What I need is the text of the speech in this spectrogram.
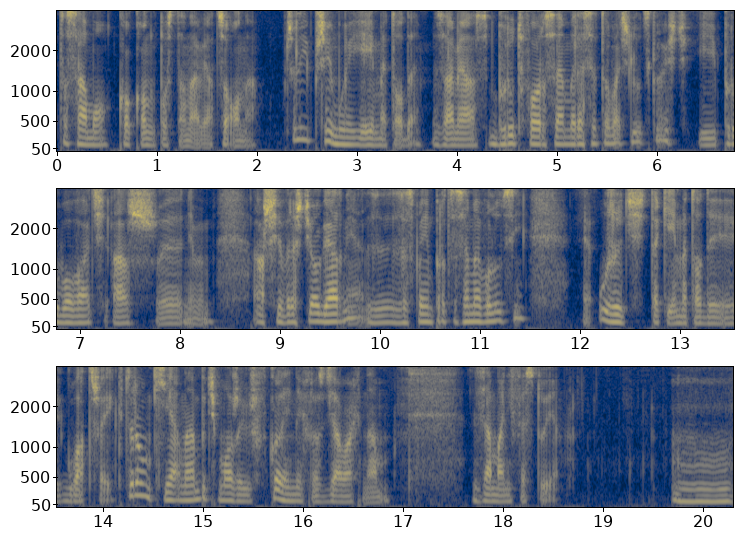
to samo Kokon postanawia, co ona. Czyli przyjmuje jej metodę. Zamiast brute force'em resetować ludzkość i próbować aż, nie wiem, aż się wreszcie ogarnie ze swoim procesem ewolucji, użyć takiej metody gładszej, którą Kiana być może już w kolejnych rozdziałach nam zamanifestuje. Mm.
